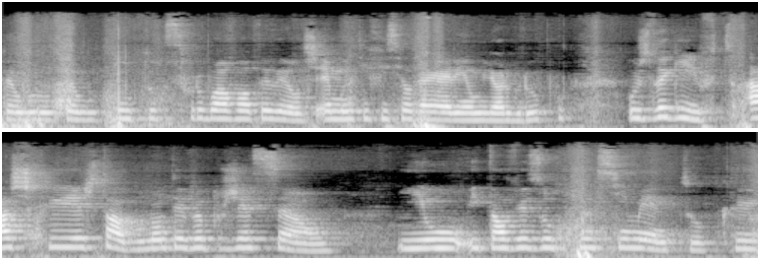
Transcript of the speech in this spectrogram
pelo, pelo culto que se formou à volta deles, é muito difícil ganharem o melhor grupo. Os da Gift, acho que este álbum não teve a projeção e, o, e talvez o reconhecimento que,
